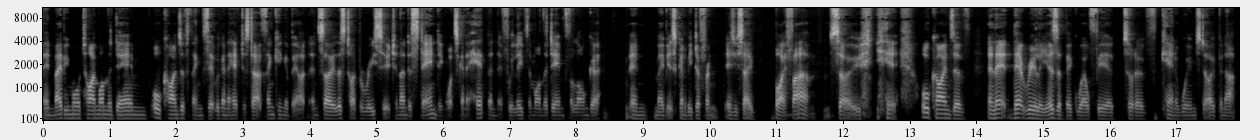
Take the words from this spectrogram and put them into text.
and maybe more time on the dam, all kinds of things that we're going to have to start thinking about. And so, this type of research and understanding what's going to happen if we leave them on the dam for longer, and maybe it's going to be different, as you say, by farm. So, yeah, all kinds of and that that really is a big welfare sort of can of worms to open up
